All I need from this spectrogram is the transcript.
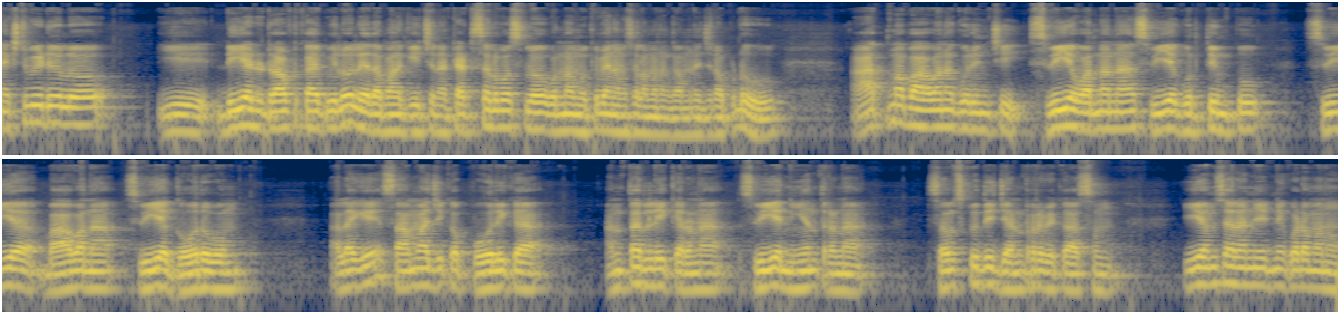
నెక్స్ట్ వీడియోలో ఈ డిఎడ్ డ్రాఫ్ట్ కాపీలో లేదా మనకి ఇచ్చిన టెట్ సిలబస్లో ఉన్న ముఖ్యమైన అంశాలు మనం గమనించినప్పుడు ఆత్మభావన గురించి స్వీయ వర్ణన స్వీయ గుర్తింపు స్వీయ భావన స్వీయ గౌరవం అలాగే సామాజిక పోలిక అంతర్లీకరణ స్వీయ నియంత్రణ సంస్కృతి జంటర్ వికాసం ఈ అంశాలన్నింటినీ కూడా మనం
